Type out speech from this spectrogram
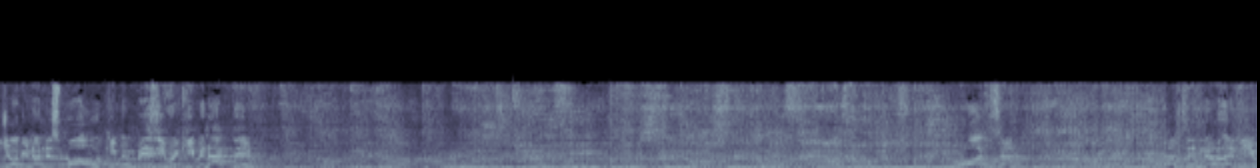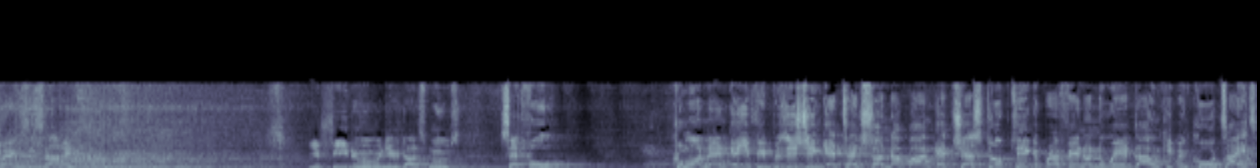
We're jogging on the spot, we're keeping busy, we're keeping active. What's that? That's another new exercise. You're feeding them with new dance moves. Set four. Come on then, get your feet positioned, get tension on that band, get chest up, take a breath in on the way down, keeping core tight.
